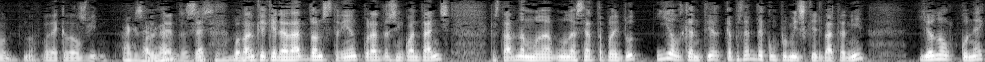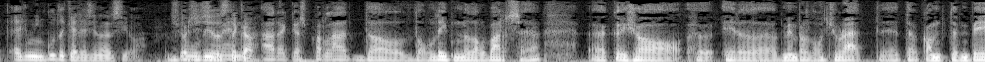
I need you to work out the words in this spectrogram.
la dècada dels 20 Exacte. per entendre's, eh? Sí, sí. per tant que a aquella edat doncs, tenien 40-50 anys que estaven amb una, una certa plenitud i el canti- capacitat de compromís que ell va tenir jo no el conec a ningú d'aquella generació això ho voldria destacar ara que has parlat del, de l'himne del Barça, eh, que jo eh, era membre del jurat, eh, com també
